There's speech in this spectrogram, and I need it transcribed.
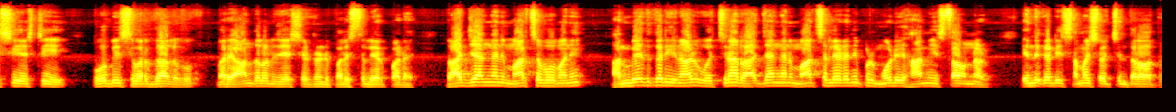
ఎస్సీ ఎస్టీ ఓబీసీ వర్గాలు మరి ఆందోళన చేసేటువంటి పరిస్థితులు ఏర్పడాయి. రాజ్యాంగాన్ని మార్చబోమని అంబేద్కర్ ఈనాడు వచ్చినా రాజ్యాంగాన్ని మార్చలేడని ఇప్పుడు మోడీ హామీ ఇస్తా ఉన్నాడు. ఎందుకంటే ఈ సమస్య వచ్చిన తర్వాత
